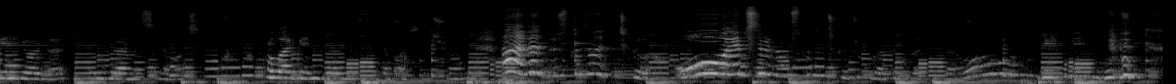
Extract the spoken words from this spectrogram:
beni gördü. Beni görmesiyle başladı. Olay beni görmesiyle başladı şu an. Ha evet üst kata çıkıyor. Oo hepsi birden üst kata çıkıyor. Çok güzel, çok güzel, çok güzel. Oo gelin gelin.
